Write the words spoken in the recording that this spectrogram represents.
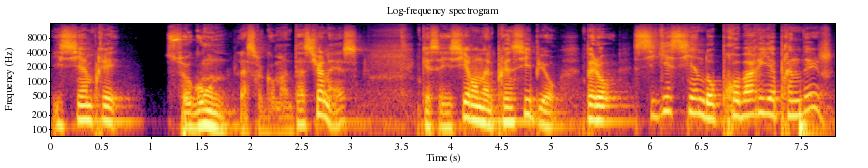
y siempre según las recomendaciones que se hicieron al principio, pero sigue siendo probar y aprender.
